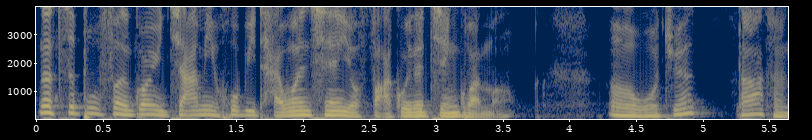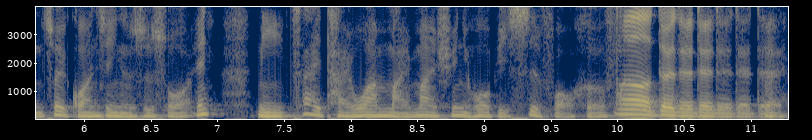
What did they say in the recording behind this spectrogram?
那这部分关于加密货币，台湾现在有法规的监管吗？呃，我觉得大家可能最关心的是说，哎，你在台湾买卖虚拟货币是否合法？嗯，对对对对对对。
